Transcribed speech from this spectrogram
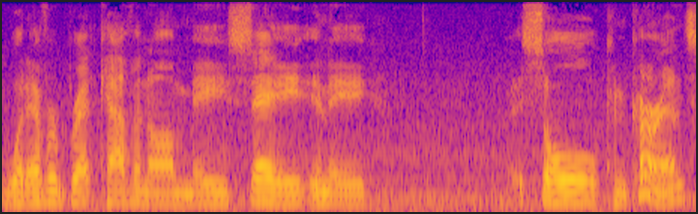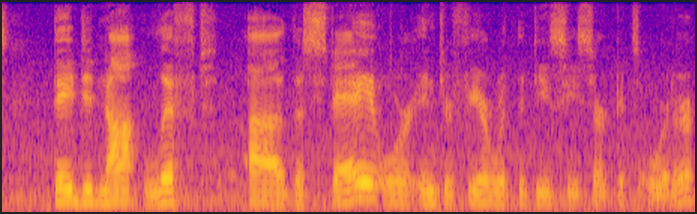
whatever Brett Kavanaugh may say in a sole concurrence, they did not lift uh, the stay or interfere with the DC Circuit's order.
